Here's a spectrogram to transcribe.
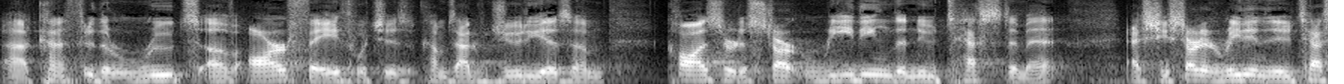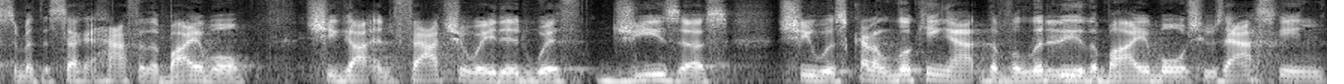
uh, kind of through the roots of our faith, which is, comes out of Judaism, caused her to start reading the New Testament. As she started reading the New Testament, the second half of the Bible, she got infatuated with Jesus. She was kind of looking at the validity of the Bible. She was asking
